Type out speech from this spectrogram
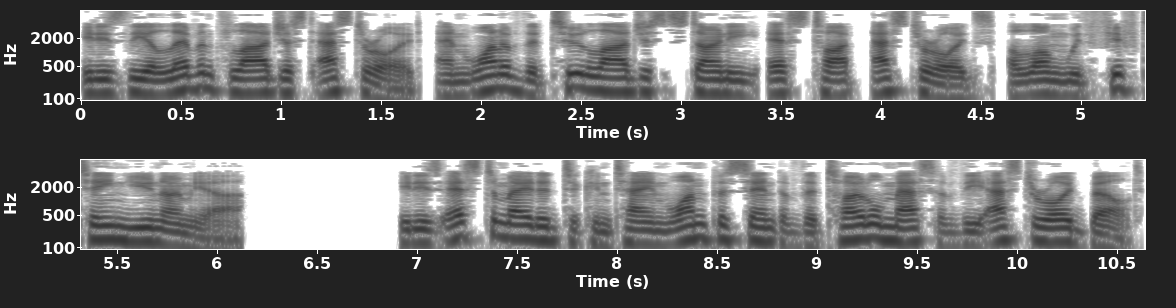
It is the 11th largest asteroid, and one of the two largest stony S-type asteroids, along with 15 Eunomia. It is estimated to contain 1% of the total mass of the asteroid belt.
